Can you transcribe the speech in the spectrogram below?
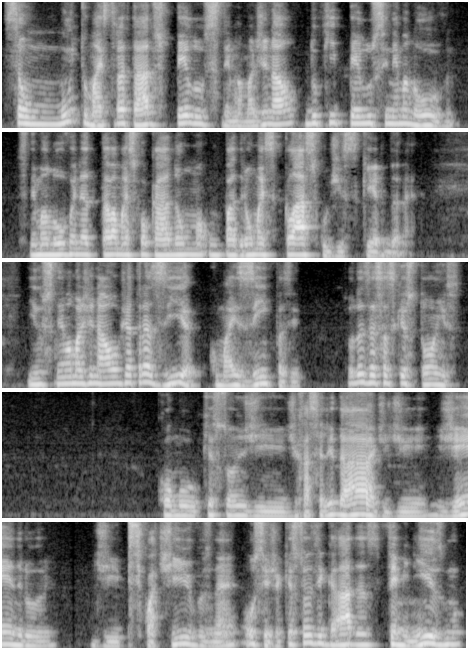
são muito mais tratados pelo cinema marginal do que pelo cinema novo. O cinema novo ainda estava mais focado em uma, um padrão mais clássico de esquerda, né? E o cinema marginal já trazia com mais ênfase todas essas questões, como questões de, de racialidade, de gênero, de psicoativos, né? Ou seja, questões ligadas feminismo,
